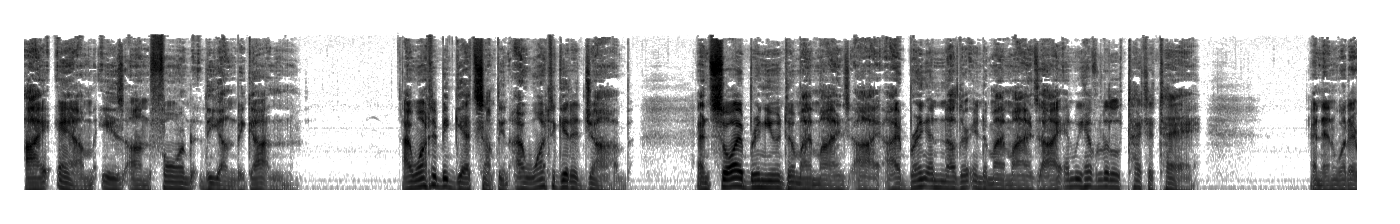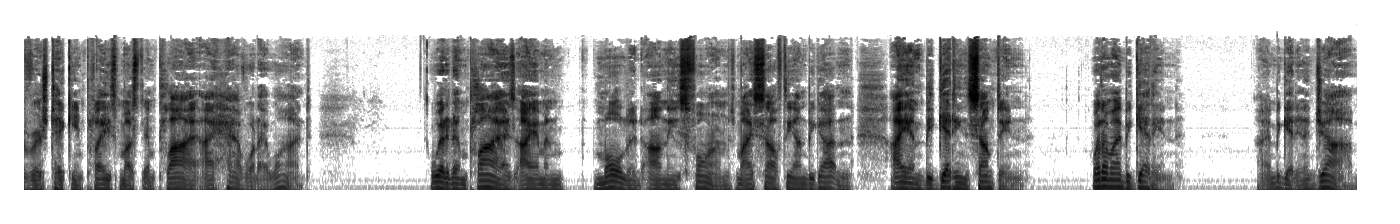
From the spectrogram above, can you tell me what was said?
I am is unformed, the unbegotten. I want to beget something. I want to get a job. And so I bring you into my mind's eye. I bring another into my mind's eye, and we have a little tete-a-tete. And then whatever is taking place must imply I have what I want. What it implies, I am molded on these forms, myself the unbegotten. I am begetting something. What am I begetting? I am getting a job.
